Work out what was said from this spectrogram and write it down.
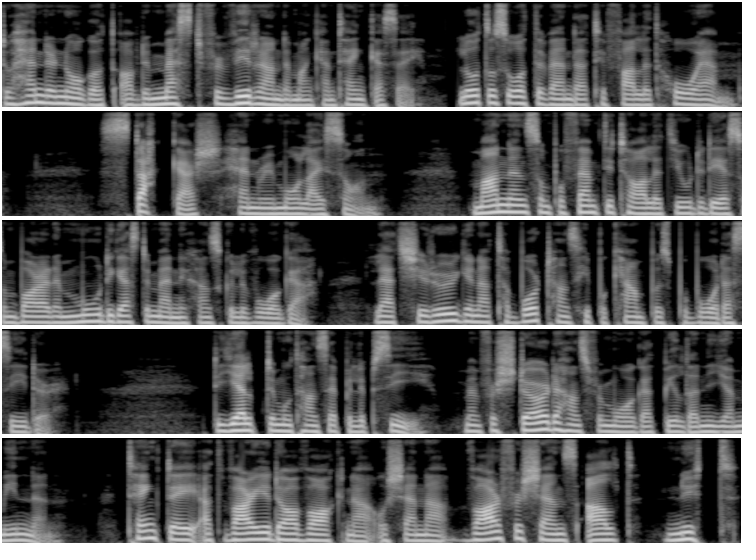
då händer något av det mest förvirrande man kan tänka sig. Låt oss återvända till fallet HM. Stackars Henry Molaison. Mannen som på 50-talet gjorde det som bara den modigaste människan skulle våga. Lät kirurgerna ta bort hans hippocampus på båda sidor. Det hjälpte mot hans epilepsi, men förstörde hans förmåga att bilda nya minnen. Tänk dig att varje dag vakna och känna varför känns allt nytt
